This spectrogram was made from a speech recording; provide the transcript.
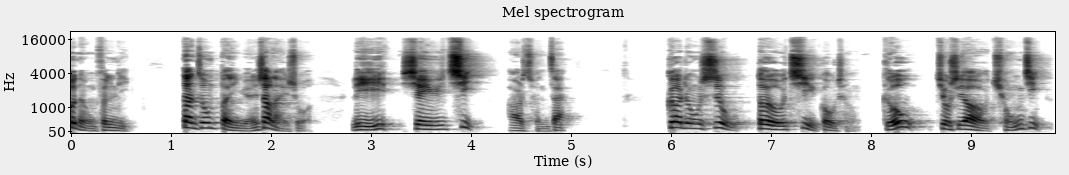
不能分离，但从本源上来说，理先于气而存在。各种事物都由气构成，格物就是要穷尽。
